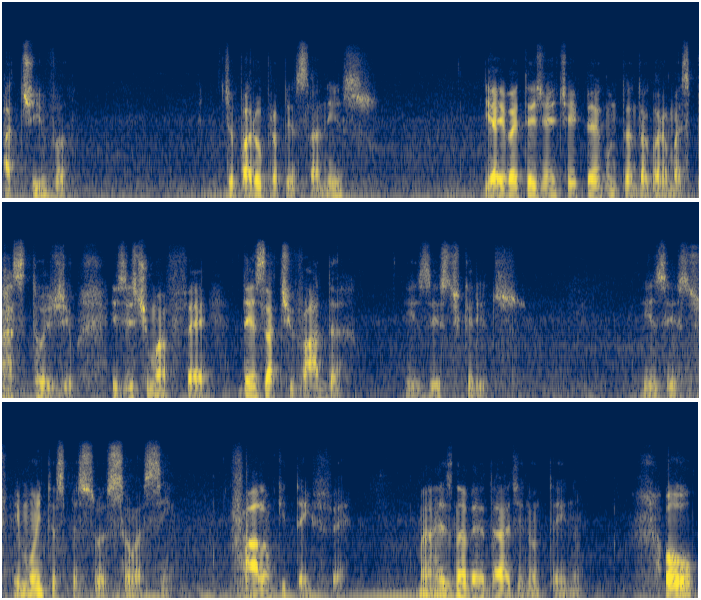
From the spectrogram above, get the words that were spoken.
ativa? Já parou para pensar nisso? E aí vai ter gente aí perguntando agora, mas pastor Gil, existe uma fé desativada? Existe, queridos. Existe. E muitas pessoas são assim. Falam que têm fé, mas na verdade não tem não. Ou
